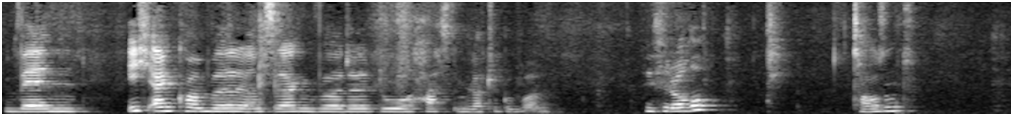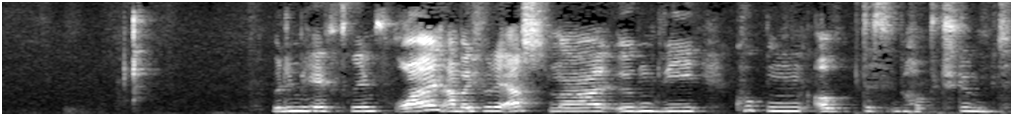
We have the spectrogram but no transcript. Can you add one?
wenn ich ankommen würde und sagen würde, du hast im Lotto gewonnen? Wie viel Euro? 1000? Würde mich extrem freuen, aber ich würde erstmal irgendwie gucken, ob das überhaupt stimmt.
